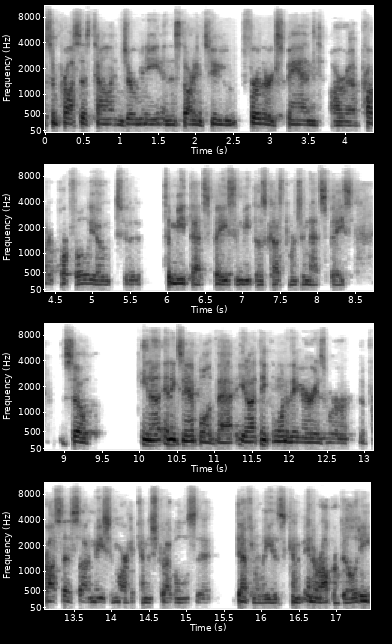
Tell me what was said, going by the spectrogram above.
some process talent in Germany, and then starting to further expand our uh, product portfolio to to meet that space and meet those customers in that space. So, you know, an example of that, you know, I think one of the areas where the process automation market kind of struggles uh, definitely is kind of interoperability.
